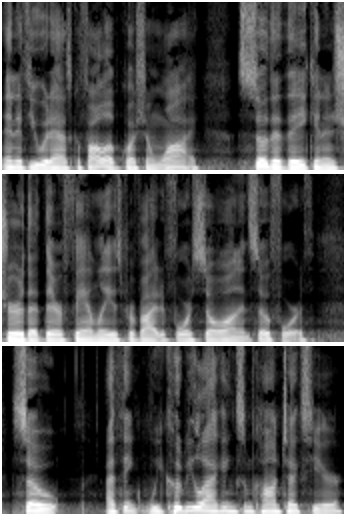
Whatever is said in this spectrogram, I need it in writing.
And if you would ask a follow up question, why? So that they can ensure that their family is provided for, so on and so forth. So I think we could be lacking some context here.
